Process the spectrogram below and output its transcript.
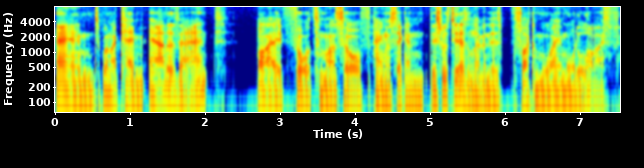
And when I came out of that, I thought to myself, hang on a second, this was 2011. There's fucking way more to life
